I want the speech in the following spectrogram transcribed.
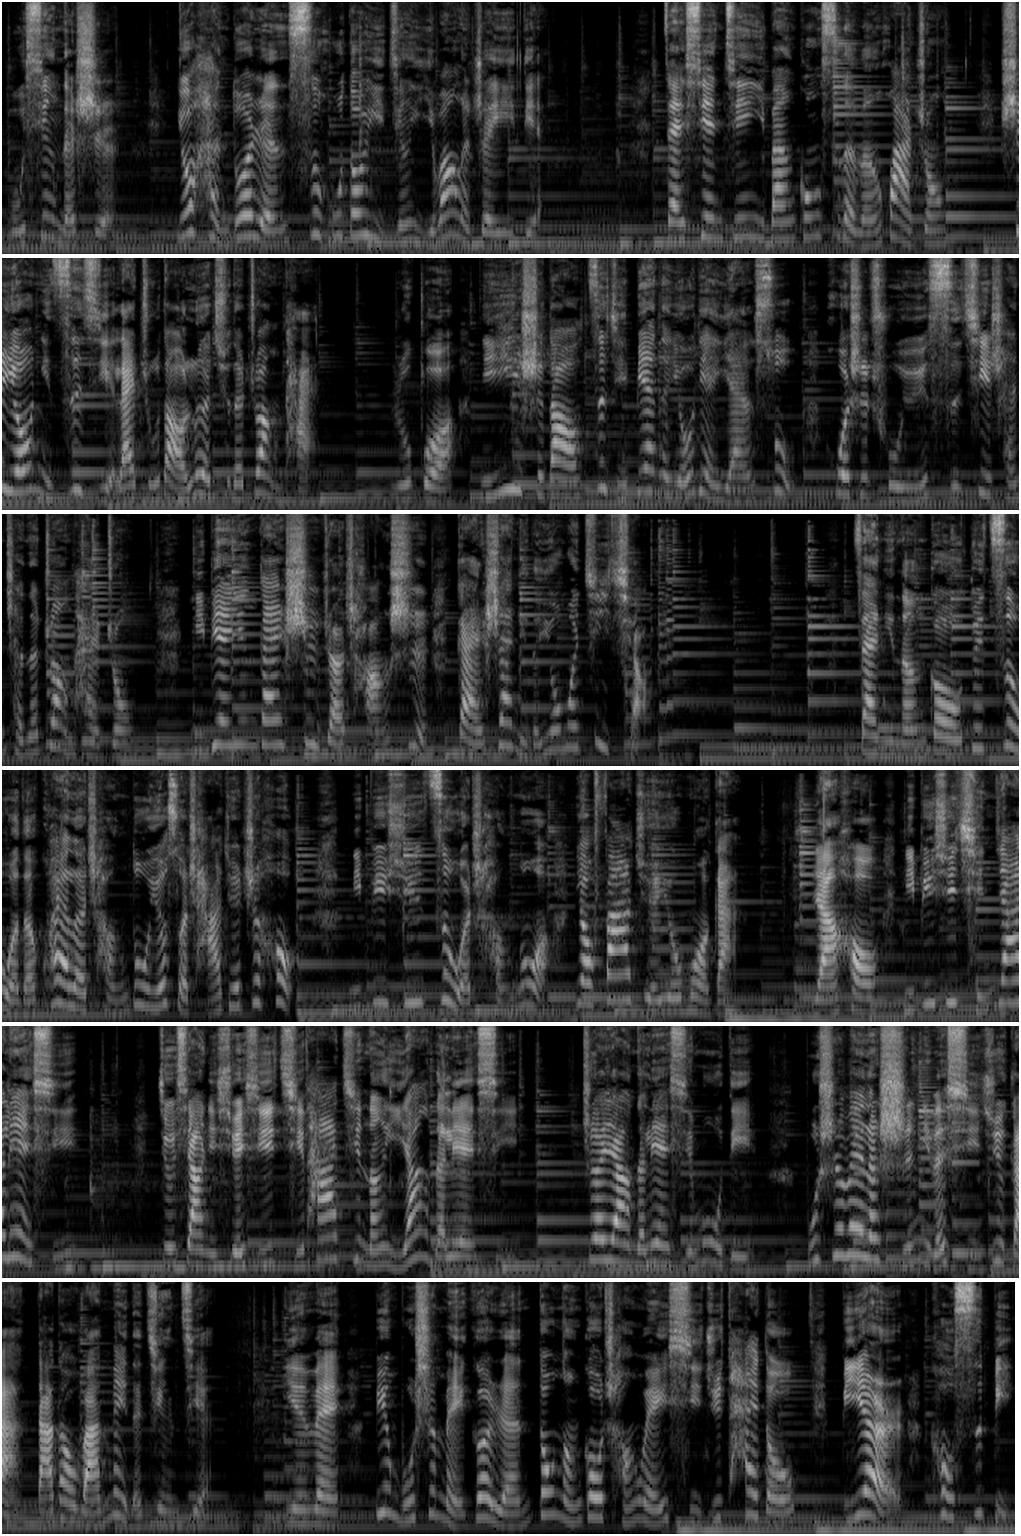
不幸的是，有很多人似乎都已经遗忘了这一点。在现今一般公司的文化中，是由你自己来主导乐趣的状态。如果你意识到自己变得有点严肃，或是处于死气沉沉的状态中，你便应该试着尝试改善你的幽默技巧。在你能够对自我的快乐程度有所察觉之后，你必须自我承诺要发掘幽默感，然后你必须勤加练习，就像你学习其他技能一样的练习。这样的练习目的不是为了使你的喜剧感达到完美的境界，因为并不是每个人都能够成为喜剧泰斗比尔·寇斯比。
